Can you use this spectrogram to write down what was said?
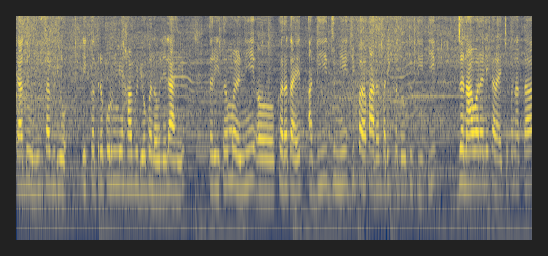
त्या दोन्हींचा व्हिडिओ एकत्र करून मी हा व्हिडिओ बनवलेला आहे. तर इथं मळणी करत आहेत. आधी जुनी जी प पारंपरिक पद्धत होती ती जनावराने करायची पण आता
